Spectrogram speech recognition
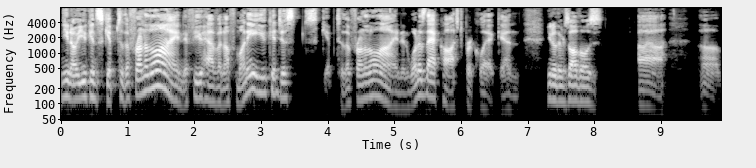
you know, you can skip to the front of the line. If you have enough money, you can just skip to the front of the line. And what does that cost per click? And, you know, there's all those uh, um,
